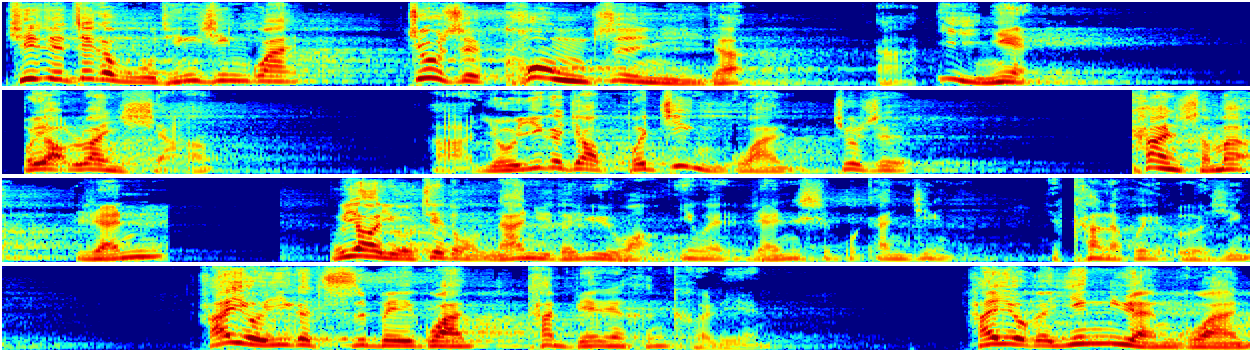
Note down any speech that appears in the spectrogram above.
其实这个五停心观就是控制你的啊意念，不要乱想，啊，有一个叫不净观，就是看什么。人不要有这种男女的欲望，因为人是不干净的，你看了会恶心。还有一个慈悲观，看别人很可怜；还有个因缘观，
